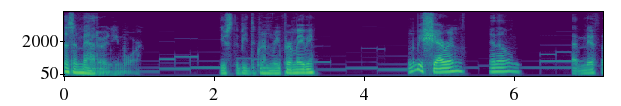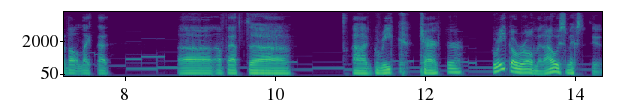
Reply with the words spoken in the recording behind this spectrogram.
doesn't matter anymore. Used to be the Grim Reaper, maybe? Maybe Charon, you know? That myth about like that, uh, of that, uh, uh, Greek character. Greek or Roman, I always mix the two,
